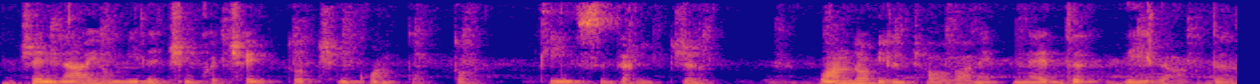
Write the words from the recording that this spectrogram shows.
Gennaio 1558, Kingsbridge, quando il giovane Ned Villard,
